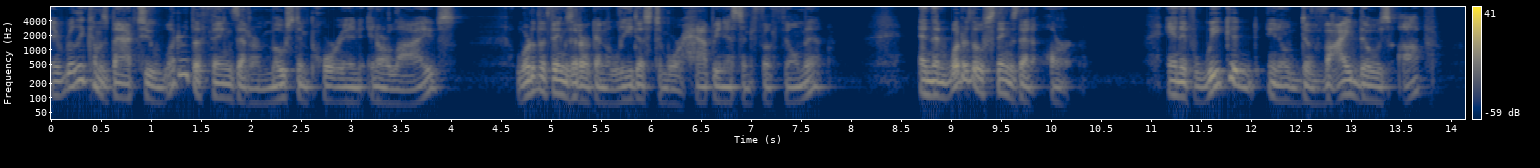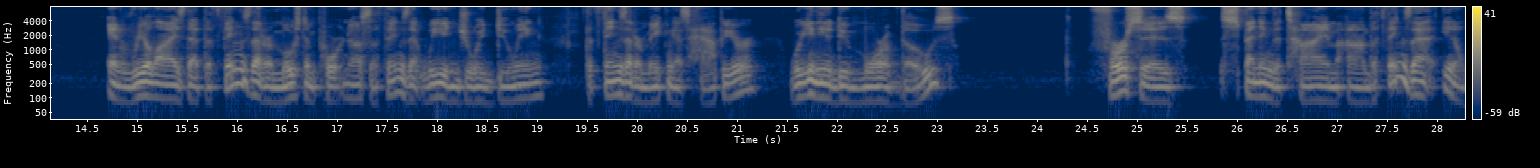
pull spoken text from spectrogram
it really comes back to what are the things that are most important in our lives? What are the things that are going to lead us to more happiness and fulfillment? And then what are those things that aren't? And if we could, you know, divide those up and realize that the things that are most important to us, the things that we enjoy doing, the things that are making us happier, we need to do more of those versus spending the time on the things that, you know,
